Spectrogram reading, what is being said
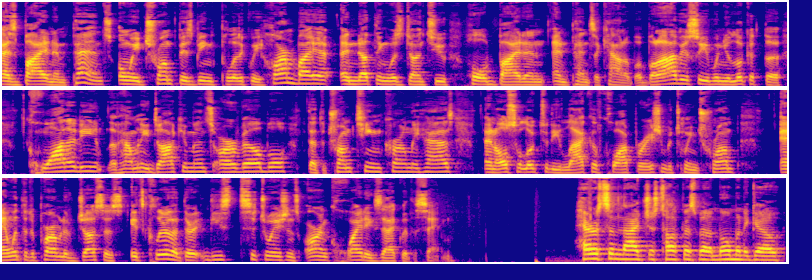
as Biden and Pence, only Trump is being politically harmed by it, and nothing was done to hold Biden and Pence accountable. But obviously, when you look at the quantity of how many documents are available that the Trump team currently has, and also look to the lack of cooperation between Trump and with the Department of Justice, it's clear that these situations aren't quite exactly the same. Harrison and I just talked about this about a moment ago,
